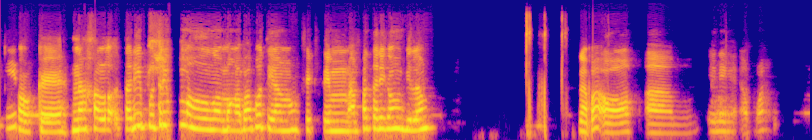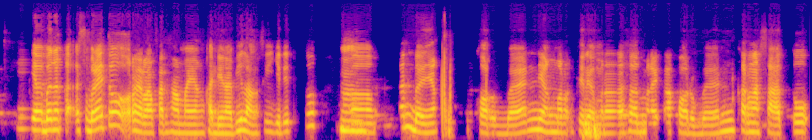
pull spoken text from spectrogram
Oke, okay. nah kalau tadi Putri mau ngomong apa Put yang victim apa tadi kamu bilang? Kenapa? Oh, um, ini apa? Ya benar, sebenarnya itu relevan sama yang Kadina bilang sih. Jadi itu hmm. um, kan banyak korban yang mer tidak merasa mereka korban karena satu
